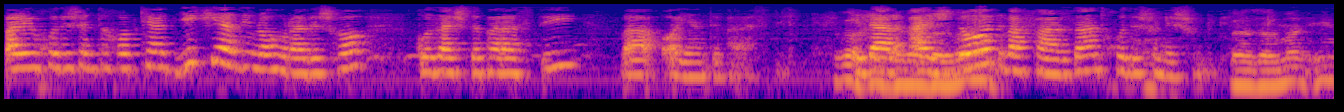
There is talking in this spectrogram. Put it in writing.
برای خودش انتخاب کرد. یکی از این راه و روش ها گذشته پرستی و آینده پرستی. که در اجداد و فرزند خودش رو نشون میده. به نظر من این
